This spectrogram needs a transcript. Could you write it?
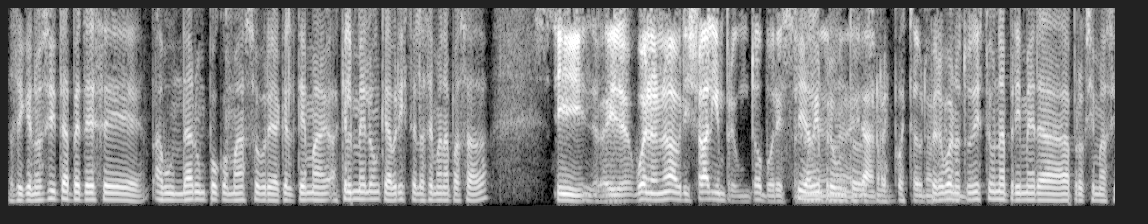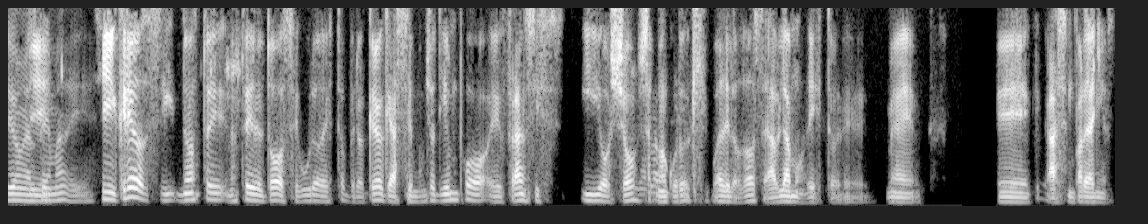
así que no sé si te apetece abundar un poco más sobre aquel tema, aquel melón que abriste la semana pasada. Sí, eh, bueno, no abrí yo, alguien preguntó por eso. Sí, ¿no? alguien preguntó eso. respuesta de una Pero bueno, tú diste una primera aproximación al Sí. tema. Y... Sí, creo, sí, no estoy, no estoy del todo seguro de esto, pero creo que hace mucho tiempo eh, Francis y o yo, ya no me acuerdo que igual de los dos, hablamos de esto, me- eh, hace un par de años.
